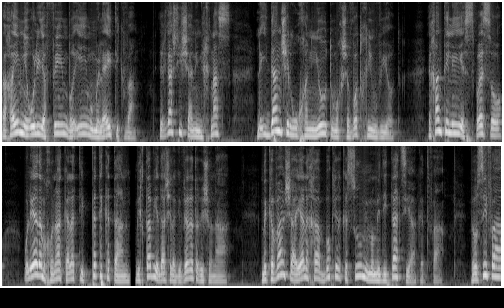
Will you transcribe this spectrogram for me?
והחיים נראו לי יפים, בריאים ומלאי תקווה. הרגשתי שאני נכנס לעידן של רוחניות ומחשבות חיוביות. הכנתי לי אספרסו, וליד המכונה קלטתי פתק קטן, מכתב ידה של הגברת הראשונה. מקווה שהיה לך בוקר קסום עם המדיטציה, כתבה. והוסיפה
